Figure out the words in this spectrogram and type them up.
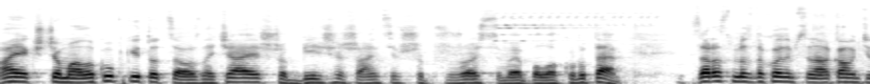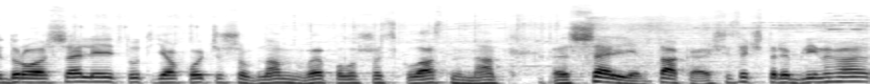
А якщо мало кубків, то це означає, що більше шансів, щоб щось випало круте. Зараз ми знаходимося на аккаунті дорога Шеллі. Тут я хочу, щоб нам випало щось класне на е, Шеллі. Так, е, 64 блінга,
